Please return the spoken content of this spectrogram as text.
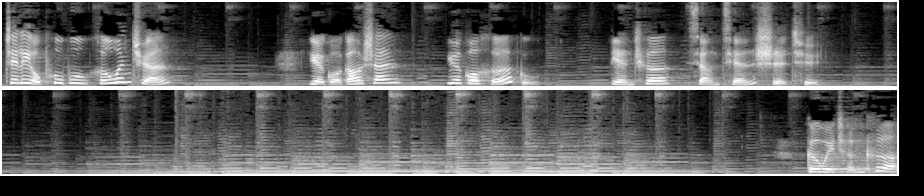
这里有瀑布和温泉。越过高山，越过河谷，电车向前驶去。各位乘客，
